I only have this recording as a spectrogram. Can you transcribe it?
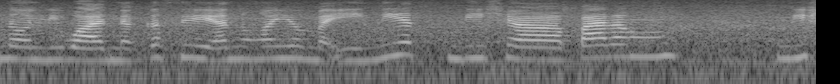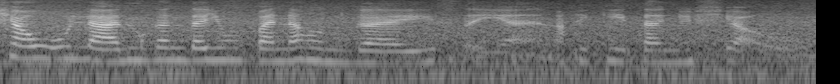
ano, liwanag kasi ano ngayon, mainit. Hindi siya, parang, hindi siya uulan. Maganda yung panahon guys. Ayan, nakikita nyo siya, oh.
